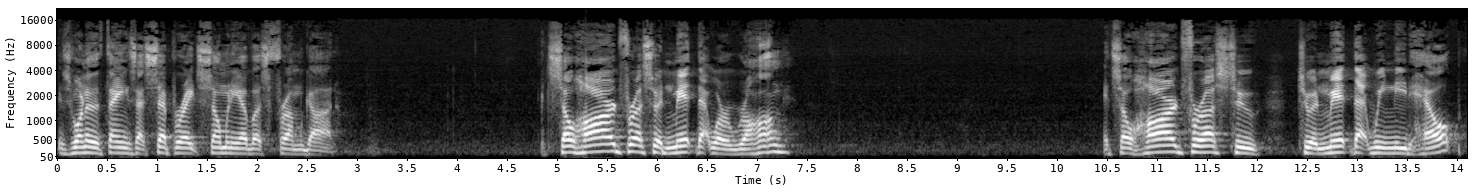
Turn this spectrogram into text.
is one of the things that separates so many of us from God. It's so hard for us to admit that we're wrong. It's so hard for us to, to admit that we need help.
